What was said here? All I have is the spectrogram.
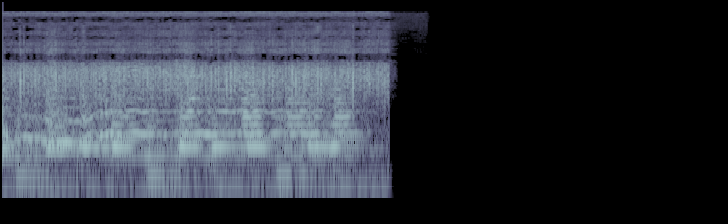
Thank you.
